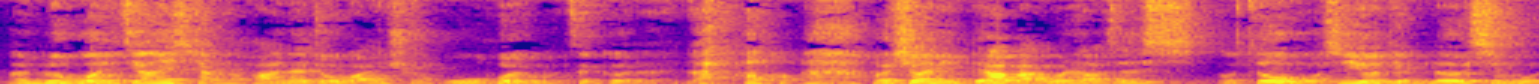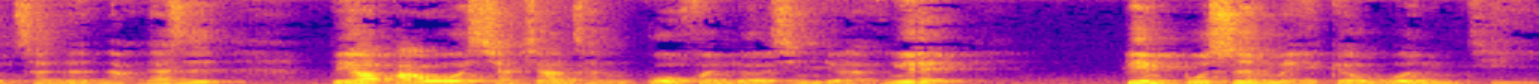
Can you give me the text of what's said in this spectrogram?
呃，如果你这样想的话，那就完全误会我这个人了。我希望你不要把温老师，我这我是有点热心，我承认的，但是不要把我想象成过分热心的人，因为并不是每一个问题，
